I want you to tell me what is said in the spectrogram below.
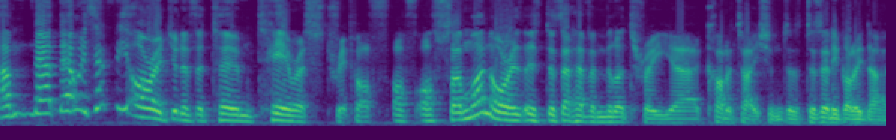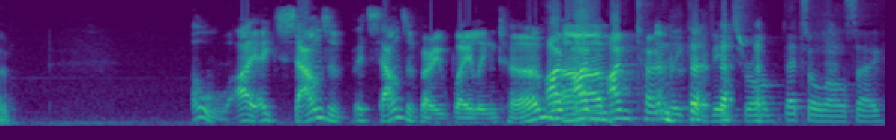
Um, now, now, is that the origin of the term terror strip off, off, off someone, or is, does that have a military uh, connotation? Does, does anybody know? Oh, I, it sounds a it sounds a very whaling term. I'm, um, I'm, I'm totally convinced, Rob. That's all I'll say.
